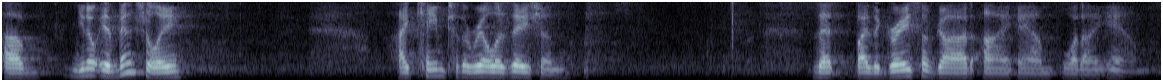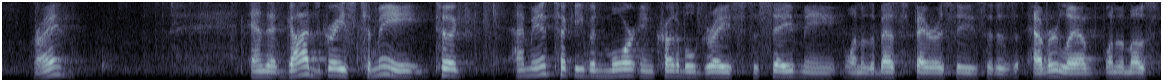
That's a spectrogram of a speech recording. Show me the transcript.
um, you know, eventually, I came to the realization that by the grace of God, I am what I am, right? And that God's grace to me took, I mean, it took even more incredible grace to save me, one of the best Pharisees that has ever lived, one of the most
